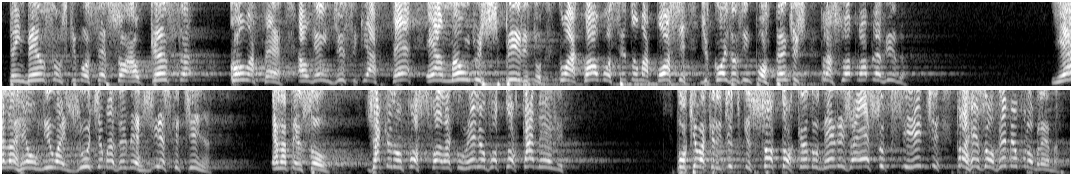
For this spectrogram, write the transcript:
Tem bênçãos que você só alcança com a fé. Alguém disse que a fé é a mão do Espírito com a qual você toma posse de coisas importantes para a sua própria vida. E ela reuniu as últimas energias que tinha. Ela pensou: já que eu não posso falar com ele, eu vou tocar nele. Porque eu acredito que só tocando nele já é suficiente para resolver meu problema.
